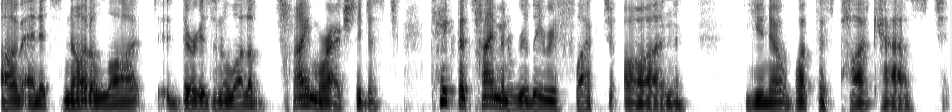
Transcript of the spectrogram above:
and it's not a lot. There isn't a lot of time where I actually just take the time and really reflect on, you know, what this podcast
